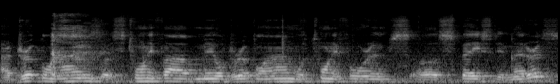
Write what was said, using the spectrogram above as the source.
Our drip lines is twenty-five mil drip line with twenty-four inch uh, spaced emitters.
